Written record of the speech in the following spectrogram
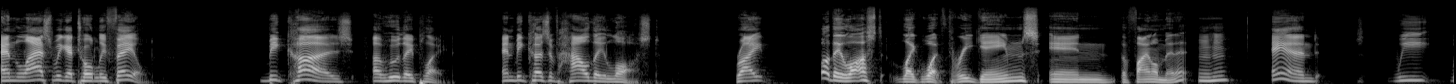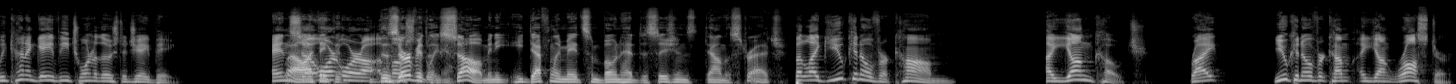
And last week I totally failed because of who they played and because of how they lost, right? Well, they lost like what, three games in the final minute? Mm-hmm. And we we kind of gave each one of those to JB. And well, so, or, or uh, deservedly them, yeah. so. I mean, he, he definitely made some bonehead decisions down the stretch. But like, you can overcome a young coach, right? You can overcome a young roster.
